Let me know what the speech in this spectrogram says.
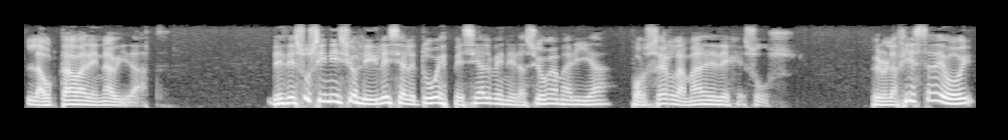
la octava de Navidad. Desde sus inicios la Iglesia le tuvo especial veneración a María por ser la Madre de Jesús. Pero en la fiesta de hoy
